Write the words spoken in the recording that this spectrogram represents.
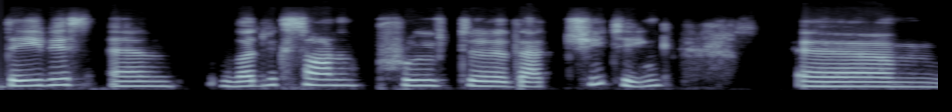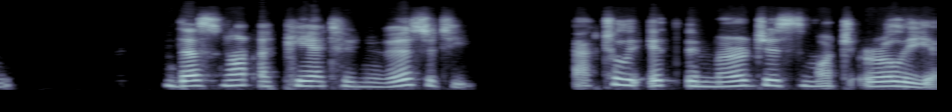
Davis and Ludvigson proved that cheating um, does not appear at university Actually, it emerges much earlier.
